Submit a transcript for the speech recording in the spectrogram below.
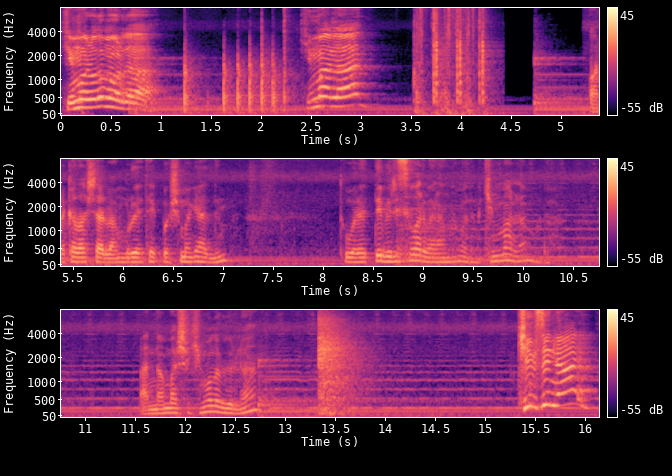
Kim var oğlum orada? Kim var lan? Arkadaşlar ben buraya tek başıma geldim. Tuvalette birisi var ben anlamadım. Kim var lan burada? Benden başka kim olabilir lan? Kimsin lan?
